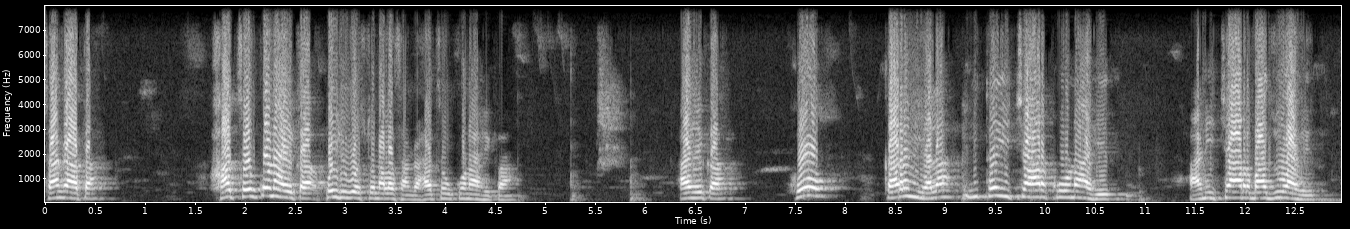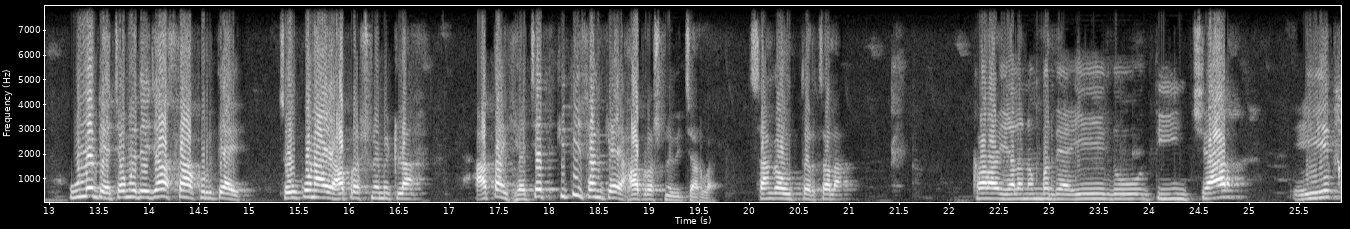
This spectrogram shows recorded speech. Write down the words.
सांगा आता. हा चौकोन आहे का? पहिली गोष्ट मला सांगा हा चौकोन आहे का? आहे का? हो कारण याला इथंही चार कोण आहेत आणि चार बाजू आहेत. उलट याच्यामध्ये जास्त आकृती आहेत. चौकोन आहे हा प्रश्न मिटला. आता ह्याच्यात किती संख्या आहे? हा प्रश्न विचारला. सांगा उत्तर चला. करा याला नंबर द्या. एक दोन तीन चार. एक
